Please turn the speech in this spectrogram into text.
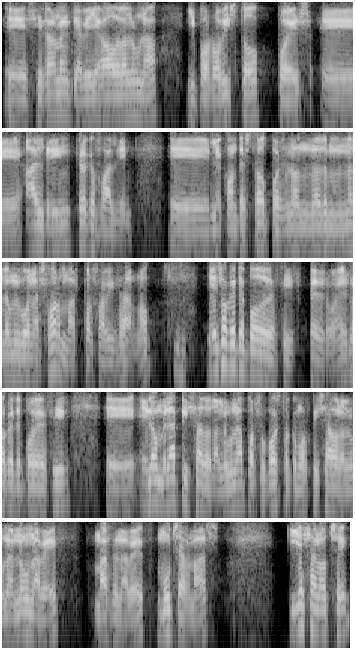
eh, si realmente había llegado a la Luna y por lo visto, pues eh, Aldrin, creo que fue Aldrin, eh, le contestó pues no, no, de, no de muy buenas formas, por suavizar, ¿no? Es lo que te puedo decir, Pedro, es lo que te puedo decir. Eh, el hombre ha pisado la Luna, por supuesto que hemos pisado la Luna, no una vez, más de una vez, muchas más. Y esa noche,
